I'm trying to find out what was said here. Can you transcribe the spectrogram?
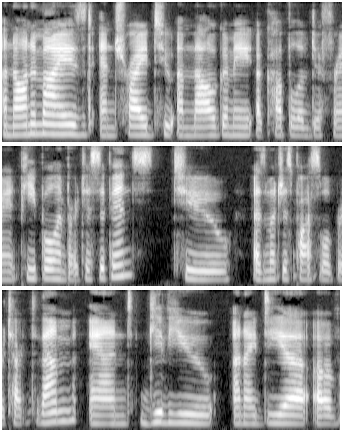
anonymized and tried to amalgamate a couple of different people and participants to, as much as possible, protect them and give you an idea of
